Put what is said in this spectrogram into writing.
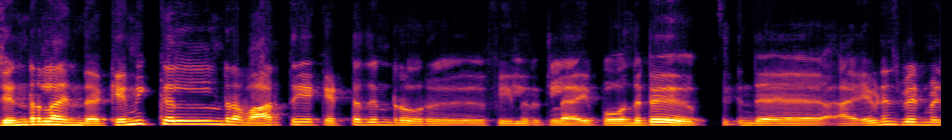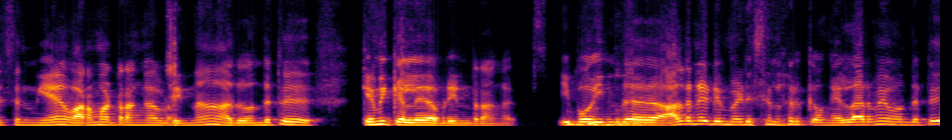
ஜென்ரலா இந்த கெமிக்கல்ன்ற வார்த்தையே கெட்டதுன்ற ஒரு ஃபீல் இருக்குல்ல. இப்போ வந்துட்டு இந்த எவிடன்ஸ் பேஸ்ட் மெடிசன் ஏன் வரமாட்டாங்க அப்படின்னா அது வந்துட்டு கெமிக்கல் அப்படின்றாங்க. இப்போ இந்த ஆல்டர்னேட்டிவ் மெடிசன்ல இருக்கவங்க எல்லாருமே வந்துட்டு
